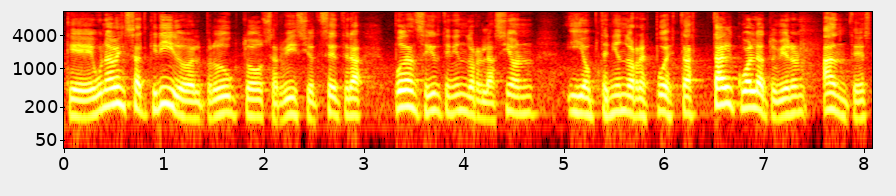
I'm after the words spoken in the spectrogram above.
que una vez adquirido el producto, servicio, etcétera, puedan seguir teniendo relación y obteniendo respuestas tal cual la tuvieron antes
